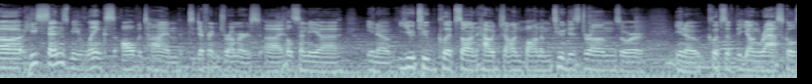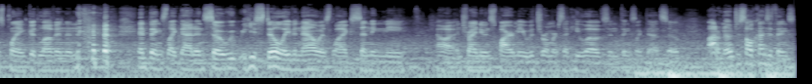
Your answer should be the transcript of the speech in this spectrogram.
uh, he sends me links all the time to different drummers. Uh, he'll send me, uh, you know, YouTube clips on how John Bonham tuned his drums, or you know, clips of the Young Rascals playing "Good Lovin'" and and things like that. And so we, he still, even now, is like sending me uh, and trying to inspire me with drummers that he loves and things like that. So I don't know, just all kinds of things.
